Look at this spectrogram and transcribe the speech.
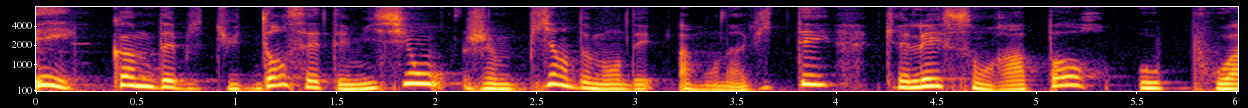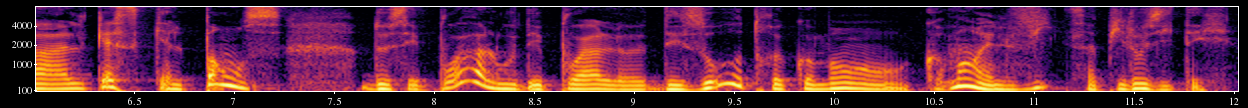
Et comme d'habitude dans cette émission, j'aime bien demander à mon invité quel est son rapport au poil, qu'est-ce qu'elle pense de ses poils ou des poils des autres, comment, comment elle vit sa pilosité?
